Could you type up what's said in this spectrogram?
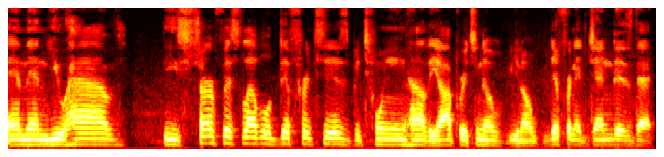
And then you have these surface level differences between how they operate, you know, you know, different agendas that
